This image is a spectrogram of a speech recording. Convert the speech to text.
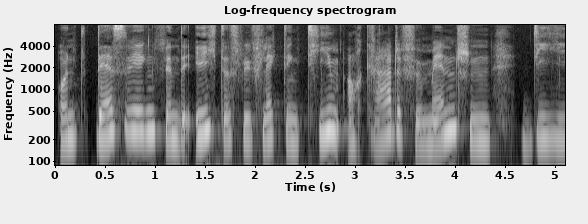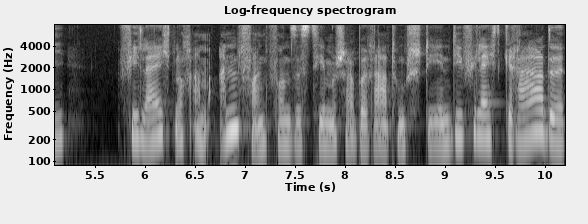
Und deswegen finde ich das Reflecting Team auch gerade für Menschen, die vielleicht noch am Anfang von systemischer Beratung stehen, die vielleicht gerade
